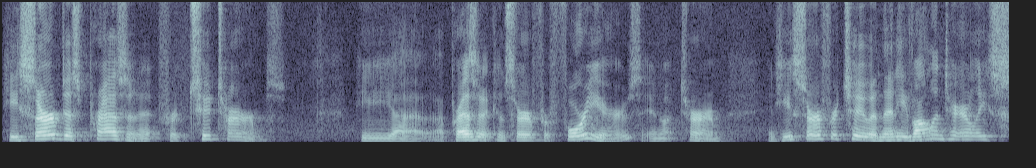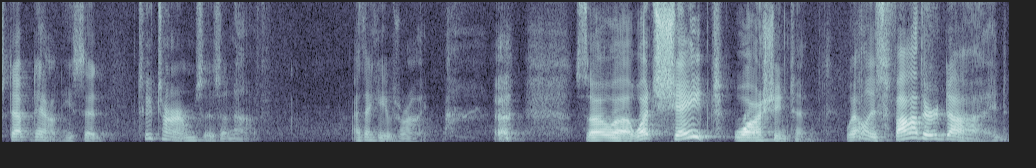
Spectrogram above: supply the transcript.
He served as president for two terms. He, uh, a president can serve for four years in a term, and he served for two, and then he voluntarily stepped down. He said, two terms is enough. I think he was right. so, uh, what shaped Washington? Well, his father died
